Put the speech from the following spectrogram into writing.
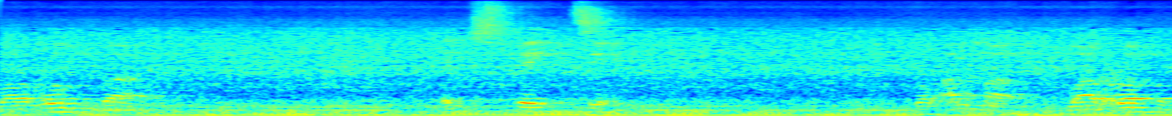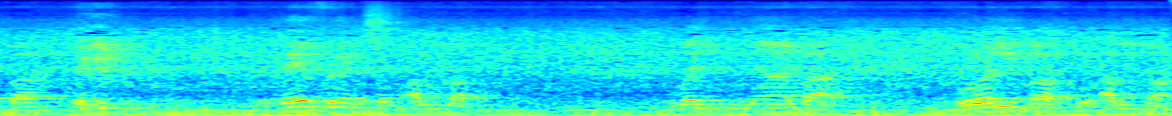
ورغبة, expecting, from Allah, والرغبة, reverence of Allah, والإنابة, running back to Allah.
